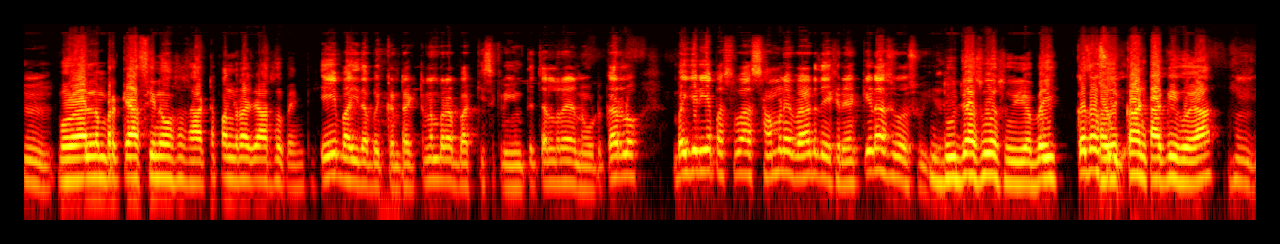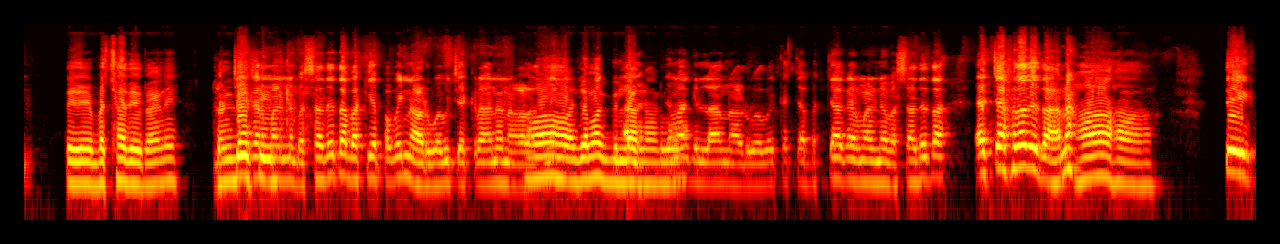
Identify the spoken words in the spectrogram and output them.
ਮੋਬਾਈਲ ਨੰਬਰ 8196 15435 ਇਹ ਬਾਈ ਦਾ ਬਾਈ ਕੰਟੈਕਟ ਨੰਬਰ ਆ ਬਾਕੀ ਸਕਰੀਨ ਤੇ ਚੱਲ ਰਿਹਾ ਨੋਟ ਕਰ ਲਓ। ਬਾਈ ਜਿਹੜੀ ਆਪਾਂ ਸਵਾ ਸਾਹਮਣੇ ਬੈਡ ਦੇਖ ਰਹੇ ਆ ਕਿਹੜਾ ਸੂਆ ਸੂਈ ਹੈ ਦੂਜਾ ਸੂਆ ਸੂਈ ਆ ਬਾਈ। ਕਦੋਂ ਸੂਈ ਘੰਟਾ ਕੀ ਹੋਇਆ? ਹੂੰ। ਤੇ ਬੱਚਾ ਦੇ ਦਿੱਤਾ ਇਹਨੇ। ਠੰਡੇ ਕਰਮਾਂ ਨੇ ਬੱਸਾ ਦੇ ਤਾਂ ਬਾਕੀ ਆਪਾਂ ਬਾਈ ਨਾੜੂਆ ਵੀ ਚੈੱਕ ਕਰਾਣਾ ਨਾਲ ਹਾਂ ਹਾਂ ਜਮਾ ਗਿੱਲਾ ਨਾੜੂ ਜਮਾ ਗਿੱਲਾ ਨਾੜੂਆ ਬਾਈ ਕੱਚਾ ਬੱਚਾ ਕਰਮਾਂ ਨੇ ਬੱਸਾ ਦੇ ਤਾਂ ਐਚਐਫ ਦਾ ਦੇਤਾ ਹਨਾ? ਹਾਂ ਹਾਂ। ਤੇ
